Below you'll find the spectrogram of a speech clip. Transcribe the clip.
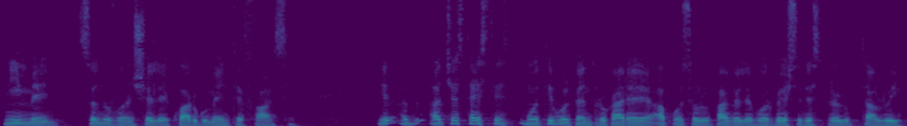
nimeni să nu vă înșele cu argumente false. Acesta este motivul pentru care Apostolul Pavel le vorbește despre lupta lui.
